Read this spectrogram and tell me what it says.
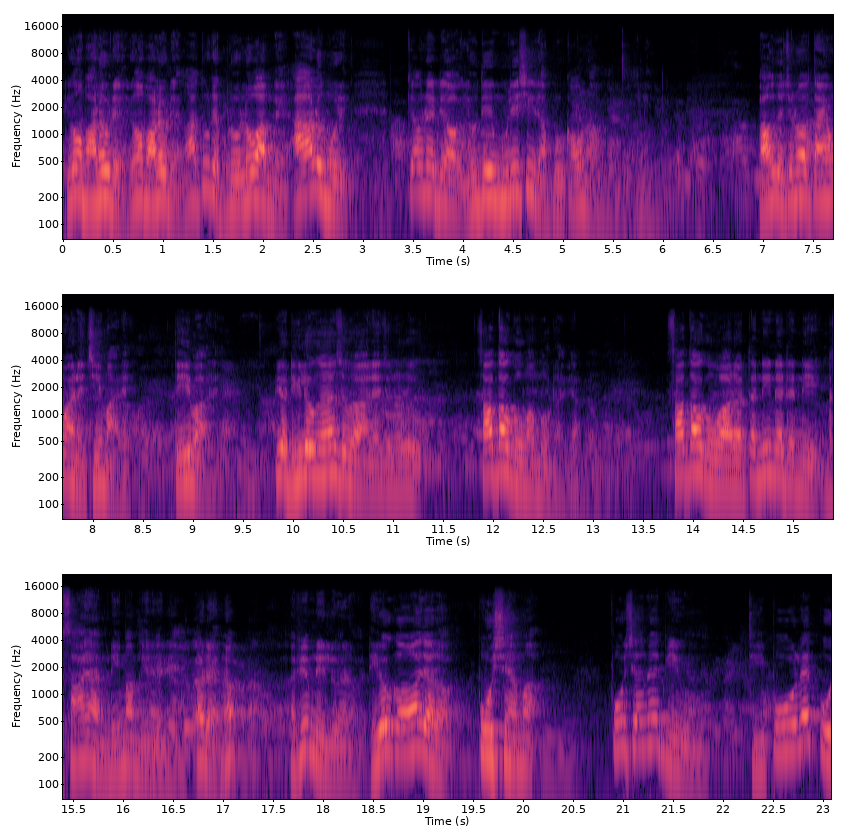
ဒီကောင်ဘာလုပ်တယ်ဒီကောင်ဘာလုပ်တယ်ငါသူ့တဲ့ဘယ်လိုလုပ်ရမလဲအားလို့မို့လေတယောက်နဲ့တယောက်ယူသေးမှုလေးရှိတာပိုကောင်းတာပေါ့အဲ့လိုဘာလို့လဲဆိုကျွန်တော်တိုင်းဝိုင်းနဲ့ချင်းပါတယ်တေးပါတယ်ပြီးတော့ဒီလုပ်ငန်းဆိုတာလည်းကျွန်တော်တို့စားတောက်ကုန်မှမဟုတ်တာဗျာစားတောက်ကုန်ကတော့တနေ့နဲ့တနေ့မစားရမနေမှမနေနိုင်ဘူးဟုတ်တယ်နော်မဖြစ်မနေလို့ရတော့ဒီလိုကောင်ကကြတော့ပိုရှန်မှပိုရှန်တဲ့ပြင်ကို ဒီပိုလဲပို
